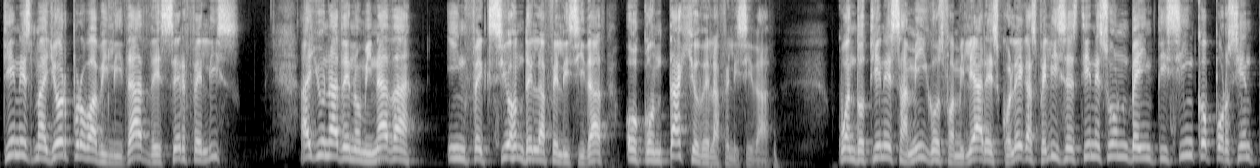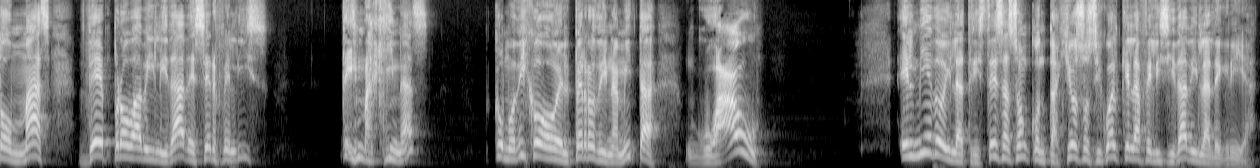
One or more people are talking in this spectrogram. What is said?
tienes mayor probabilidad de ser feliz. Hay una denominada infección de la felicidad o contagio de la felicidad. Cuando tienes amigos, familiares, colegas felices, tienes un 25% más de probabilidad de ser feliz. ¿Te imaginas? Como dijo el perro dinamita, ¡guau! El miedo y la tristeza son contagiosos igual que la felicidad y la alegría.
